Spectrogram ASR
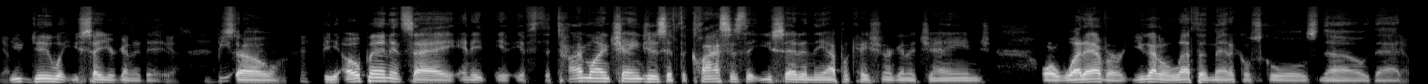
Yep. You do what you say you're going to do. yes. Be so be open and say, and if, if, the timeline changes, if the classes that you said in the application are going to change or whatever, you got to let the medical schools know that, Yep.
